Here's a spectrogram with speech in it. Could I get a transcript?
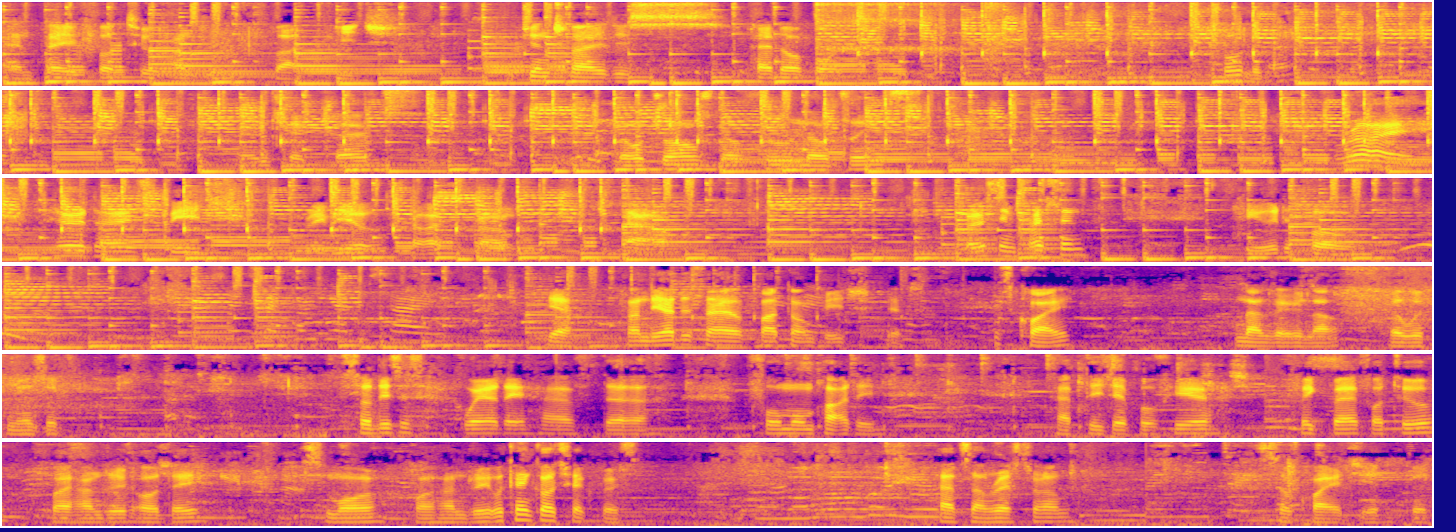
and pay for 200 baht each. You can try this paddle board. Oh look. And check bags. No drums, no food, no drinks. Right, Paradise Beach review starts first impression beautiful. Yeah from the other side of Patong Beach yes. It's quiet not very loud but with music. So this is where they have the full moon party. Have DJ booth here. Big bed for two 500 all day. Small 100 we can go check first have some restaurant. So quiet here. Good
